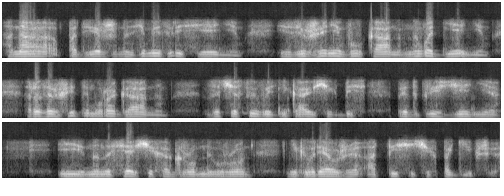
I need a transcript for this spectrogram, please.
она подвержена землетрясениям, извержениям вулканов, наводнениям, разрушительным ураганам, зачастую возникающих без предупреждения и наносящих огромный урон, не говоря уже о тысячах погибших.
